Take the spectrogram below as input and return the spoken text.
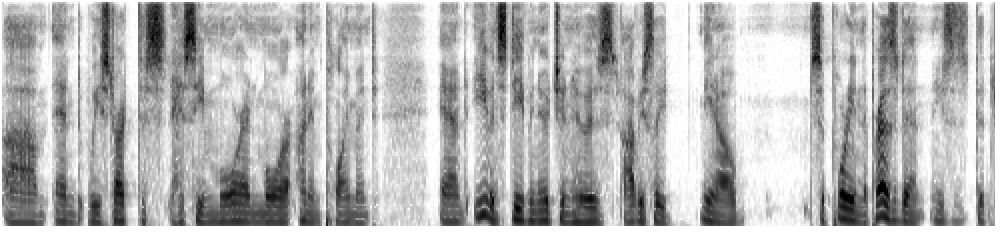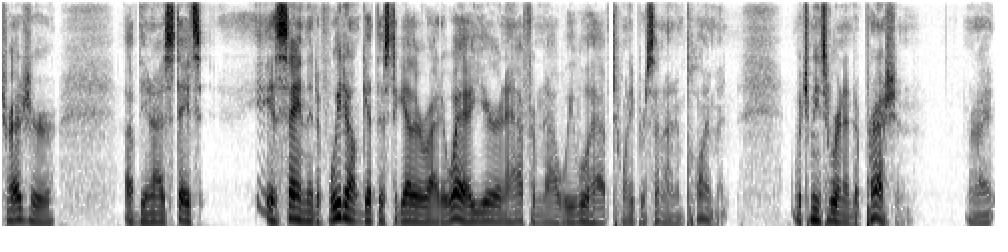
um, and we start to see more and more unemployment, and even Steve Mnuchin, who is obviously you know supporting the president, he's the treasurer of the United States. is saying that if we don't get this together right away, a year and a half from now, we will have 20% unemployment, which means we're in a depression, right?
